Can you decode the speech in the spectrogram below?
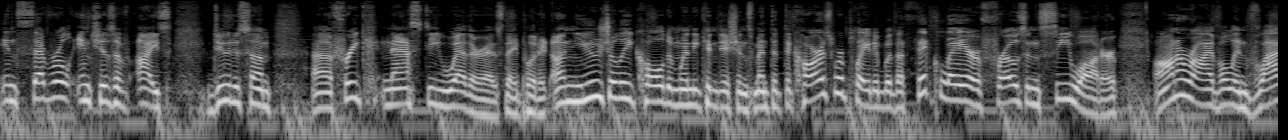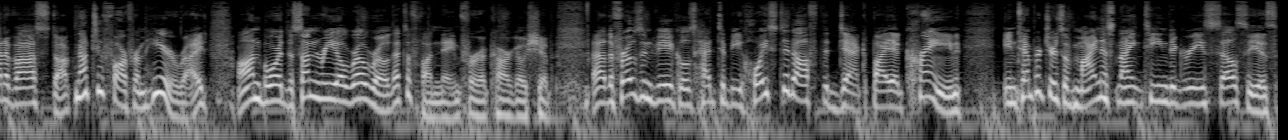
in several inches of ice due to some uh, freak nasty weather, as they put it. Unusually cold and windy conditions meant that the cars were plated with a thick layer of frozen seawater on arrival in Vladivostok, not too far from here, right? On board the Sunrio Roro, that's a fun name for a cargo ship. Uh, the frozen vehicles had to be hoisted off the deck by a crane in temperatures of minus 19 degrees Celsius.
